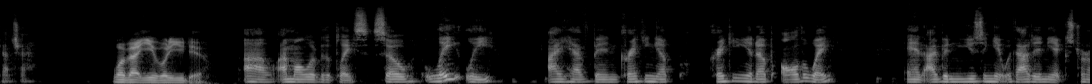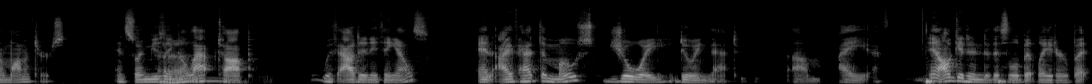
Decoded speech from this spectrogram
gotcha. What about you? What do you do? uh, I'm all over the place. So lately, I have been cranking up, cranking it up all the way, and I've been using it without any external monitors. And so I'm using Oh. a laptop without anything else, and I've had the most joy doing that. Um, I, and I'll get into this a little bit later, but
